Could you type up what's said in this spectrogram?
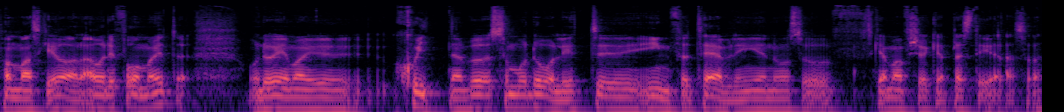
vad man ska göra och det får man ju inte. Och då är man ju skitnervös och mår dåligt eh, inför tävlingen och så ska man försöka prestera. Så.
